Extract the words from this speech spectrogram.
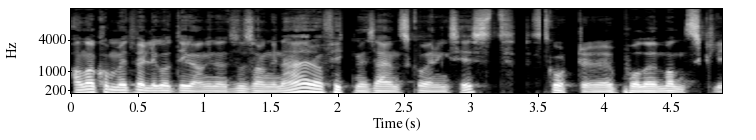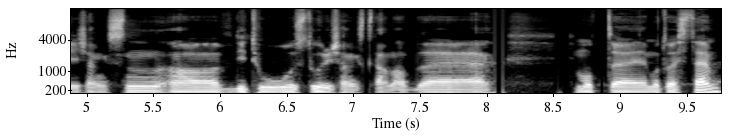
Han har kommet veldig godt i gang denne sesongen her og fikk med seg en scoring sist. Skårte på den vanskelige sjansen av de to store sjansene han hadde mot, eh, mot Westham.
